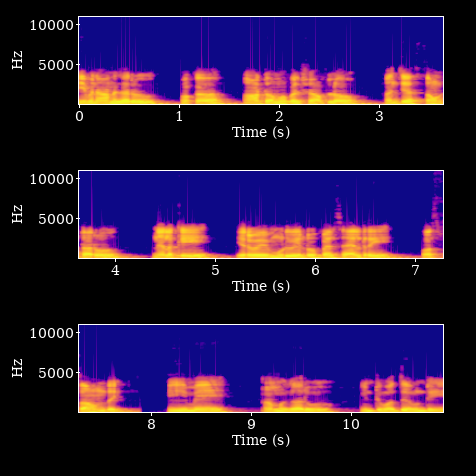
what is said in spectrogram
ఈమె నాన్నగారు ఒక ఆటోమొబైల్ షాప్లో పనిచేస్తూ ఉంటారు. నెలకి ఇరవై మూడు వేల రూపాయల శాలరీ వస్తూ ఉంది. ఈమె అమ్మగారు ఇంటి వద్ద ఉండి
